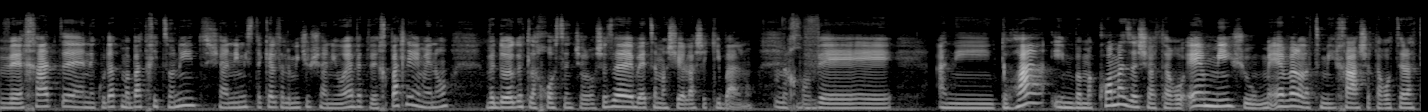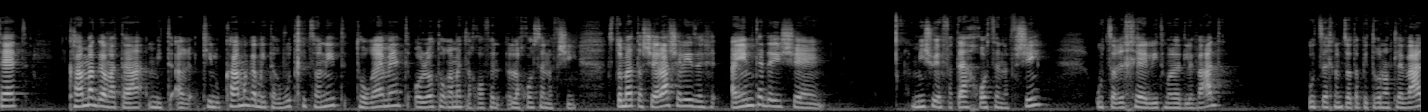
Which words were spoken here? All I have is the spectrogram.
ואחת אה, נקודת מבט חיצונית, שאני מסתכלת על מישהו שאני אוהבת ואכפת לי ממנו, ודואגת לחוסן שלו, שזה בעצם השאלה שקיבלנו. נכון. ואני תוהה אם במקום הזה שאתה רואה מישהו מעבר לתמיכה שאתה רוצה לתת, כמה גם אתה, מתער... כאילו כמה גם התערבות חיצונית תורמת או לא תורמת לחופן, לחוסן נפשי. זאת אומרת, השאלה שלי זה, האם כדי שמישהו יפתח חוסן נפשי, הוא צריך אה, להתמודד לבד? הוא צריך למצוא את הפתרונות לבד?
